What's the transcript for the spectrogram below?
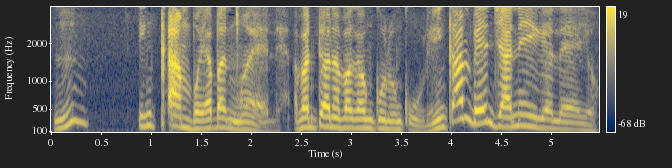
Hmm? Inkambo yabangcwele. Abantwana bakaNkuluNkulu. Inkambo enjani ke leyo?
